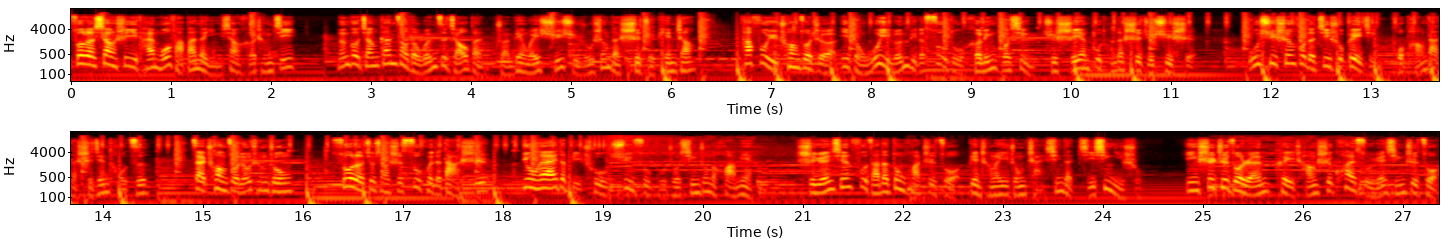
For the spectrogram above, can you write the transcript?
索勒像是一台魔法般的影像合成机，能够将干燥的文字脚本转变为栩栩如生的视觉篇章。它赋予创作者一种无以伦比的速度和灵活性，去实验不同的视觉叙事，无需深厚的技术背景或庞大的时间投资。在创作流程中，索勒就像是速绘的大师，用 AI 的笔触迅速捕捉心中的画面，使原先复杂的动画制作变成了一种崭新的即兴艺术。影视制作人可以尝试快速原型制作，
